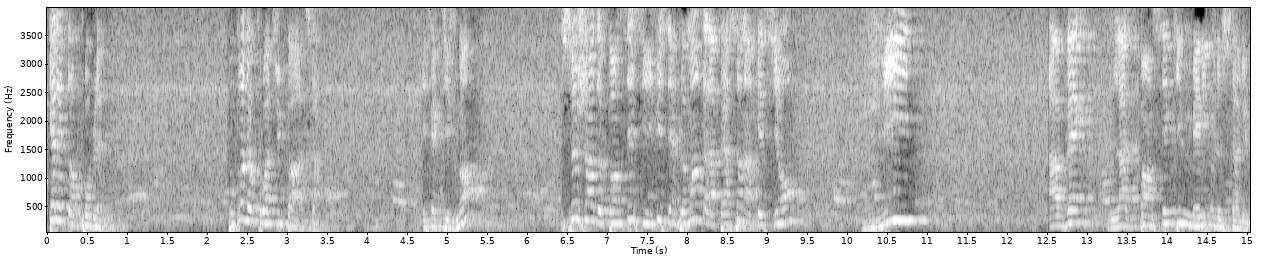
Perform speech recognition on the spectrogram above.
quel est ton problème? Pourquoi ne crois-tu pas à ça? Effectivement, ce genre de pensée signifie simplement que la personne en question vit avec la pensée qu'il mérite le salut.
